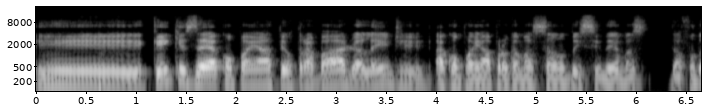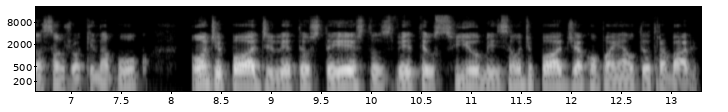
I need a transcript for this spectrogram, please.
E quem quiser acompanhar teu trabalho, além de acompanhar a programação dos cinemas da Fundação Joaquim Nabuco, onde pode ler teus textos, ver teus filmes, onde pode acompanhar o teu trabalho?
